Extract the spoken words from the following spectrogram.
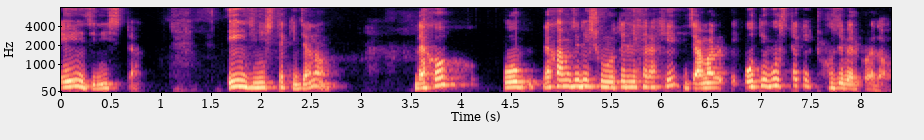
এই জিনিসটা এই জিনিসটা কি জানো? দেখো, ও, দেখো আমি যদি শুরুতে লিখে রাখি যে আমার অতিভুজটাকে একটু খুঁজে বের করে দাও।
